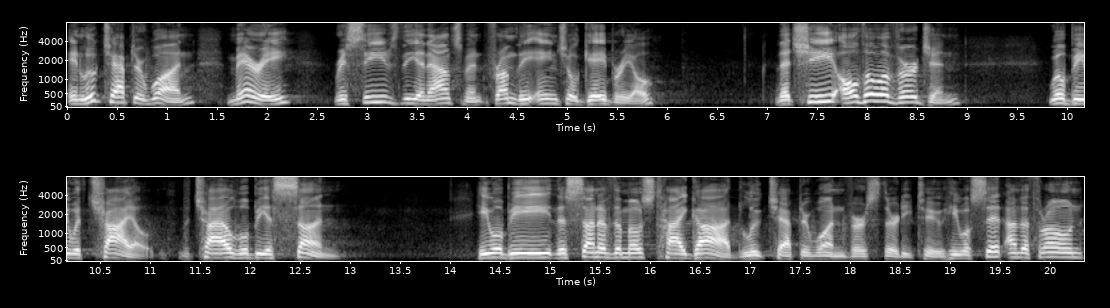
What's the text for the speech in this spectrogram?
In Luke chapter 1, Mary receives the announcement from the angel Gabriel that she, although a virgin, will be with child. The child will be a son. He will be the Son of the Most High God, Luke chapter 1, verse 32. He will sit on the throne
